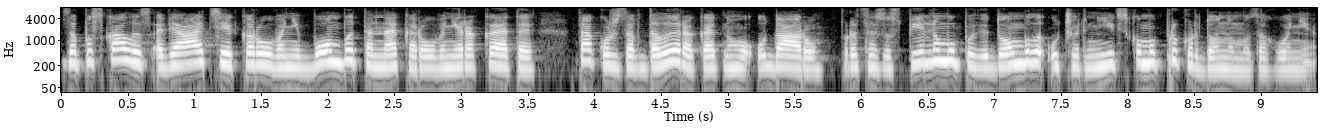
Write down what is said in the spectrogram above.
запускали з авіації керовані бомби та некеровані ракети. Також завдали ракетного удару. Про це Суспільному повідомили у Чернігівському прикордонному загоні.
